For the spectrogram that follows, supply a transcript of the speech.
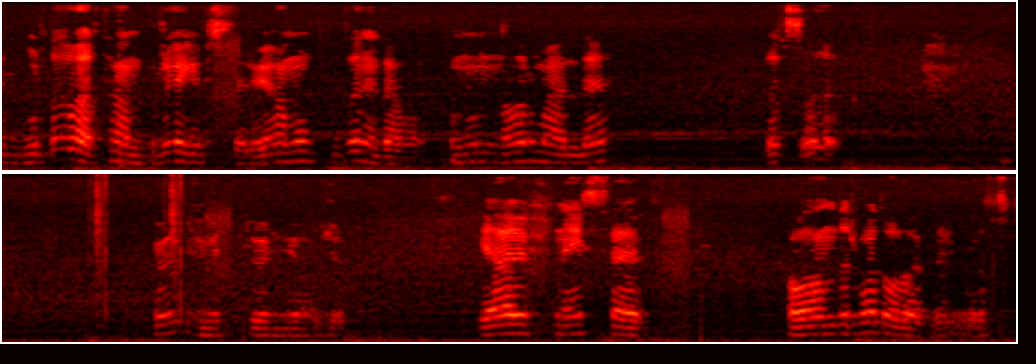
Burada var tamam buraya gösteriyor ama burada neden var? Bunun normalde burası böyle mi dönüyor hocam? Ya üf neyse havalandırma da olabilir burası.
